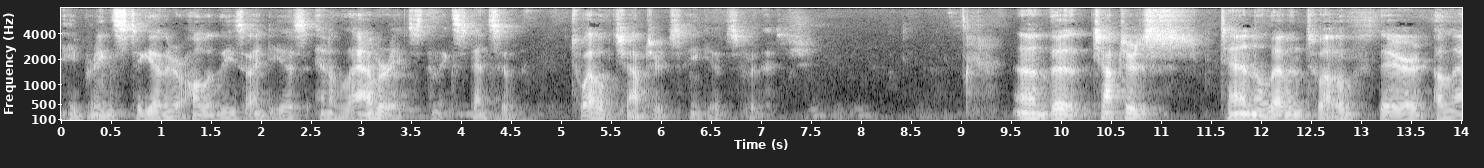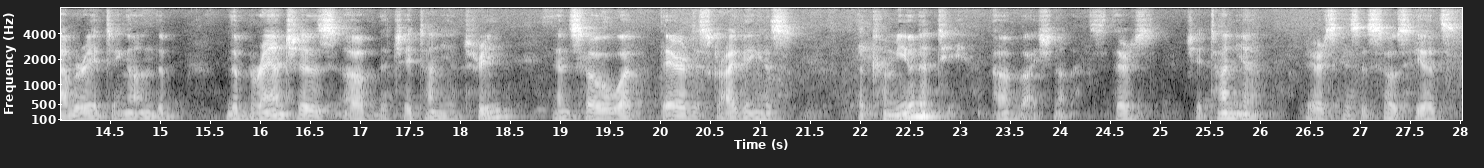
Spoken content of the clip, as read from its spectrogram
he brings together all of these ideas and elaborates them extensively. 12 chapters he gives for this. Uh, the chapters 10, 11, 12, they're elaborating on the, the branches of the Chaitanya tree. And so, what they're describing is a community of Vaishnavas. There's Chaitanya, there's his associates,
